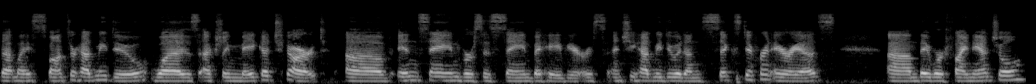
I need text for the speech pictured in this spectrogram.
that my sponsor had me do was actually make a chart of insane versus sane behaviors. And she had me do it on six different areas. Um, they were financial,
